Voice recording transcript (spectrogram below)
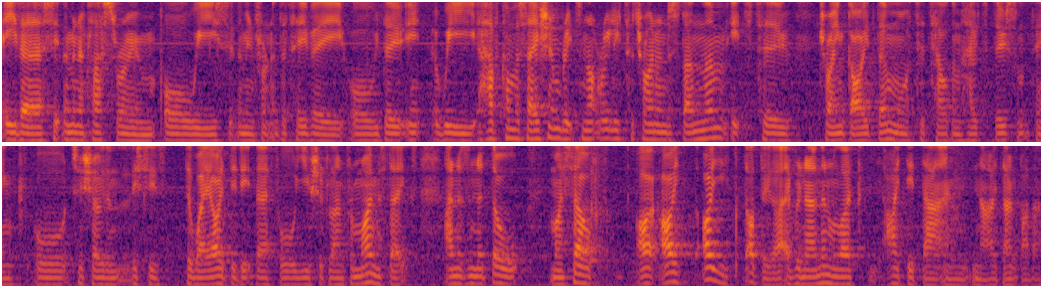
either sit them in a classroom or we sit them in front of the TV or we do we have conversation but it's not really to try and understand them. It's to try and guide them or to tell them how to do something or to show them that this is the way I did it therefore you should learn from my mistakes. And as an adult myself I, I, I, I do that every now and then. I'm like I did that and no don't bother.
